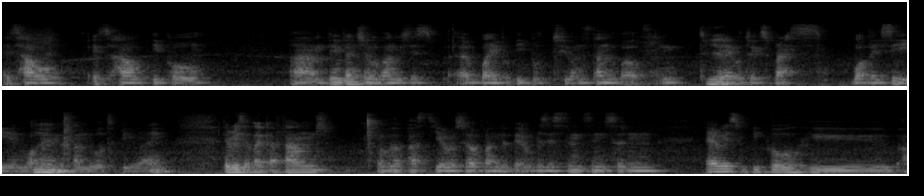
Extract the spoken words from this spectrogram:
it's how it's how people. Um, the invention of language is a way for people to understand the world and to be able to express what they see and what they Mm. understand the world to be, right? There is like I found over the past year or so, I found a bit of resistance in certain areas from people who are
